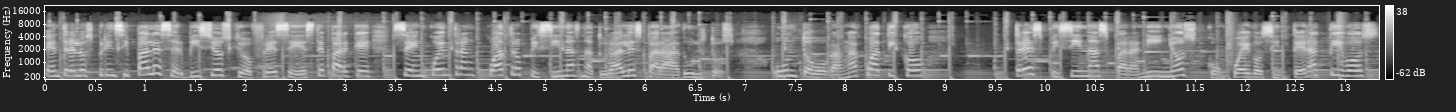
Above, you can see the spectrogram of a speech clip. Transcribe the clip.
Entre los principales servicios que ofrece este parque se encuentran cuatro piscinas naturales para adultos, un tobogán acuático, tres piscinas para niños con juegos interactivos,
